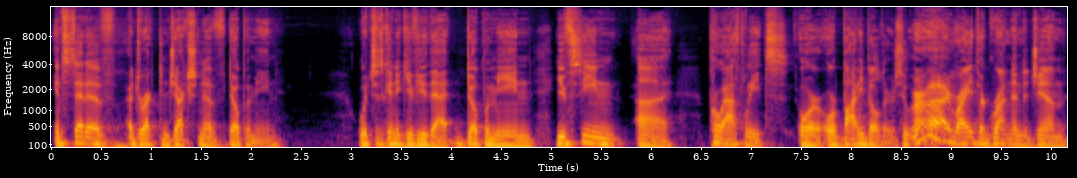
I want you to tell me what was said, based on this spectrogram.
instead of a direct injection of dopamine, which is going to give you that dopamine. You've seen uh, pro athletes or or bodybuilders who right they're grunting in the gym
